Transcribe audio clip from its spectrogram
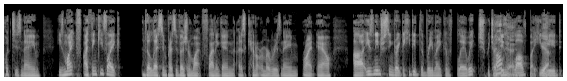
what's his name? He's Mike. I think he's like the less impressive version of Mike Flanagan. I just cannot remember his name right now. Uh, he's an interesting director. He did the remake of Blair Witch, which I Okay. didn't love, but he Yeah. did.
